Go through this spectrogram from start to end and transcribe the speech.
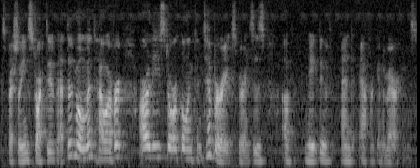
Especially instructive at the moment, however, are the historical and contemporary experiences of Native and African Americans.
